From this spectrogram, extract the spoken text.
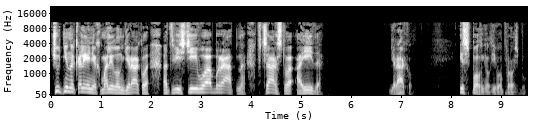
Чуть не на коленях молил он Геракла отвести его обратно в царство Аида. Геракл исполнил его просьбу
